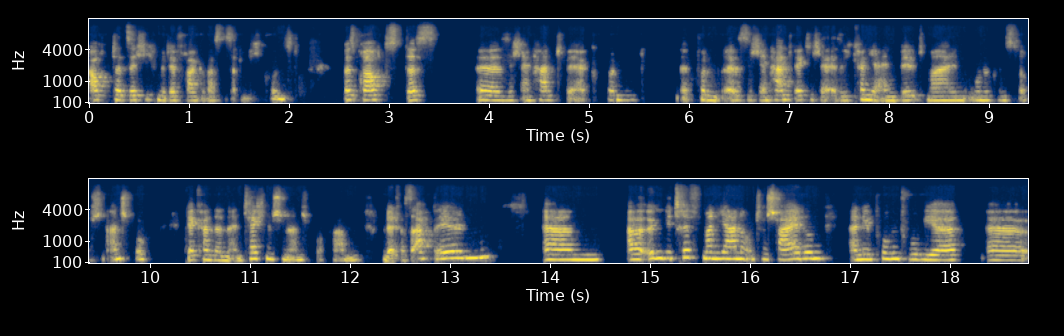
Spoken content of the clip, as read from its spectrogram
auch tatsächlich mit der Frage, was ist eigentlich Kunst? Was braucht es, dass äh, sich ein Handwerk von, äh, von äh, sich ein handwerklicher, also ich kann ja ein Bild malen ohne künstlerischen Anspruch, der kann dann einen technischen Anspruch haben und etwas abbilden. Ähm, aber irgendwie trifft man ja eine Unterscheidung an dem Punkt, wo wir äh,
